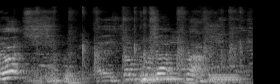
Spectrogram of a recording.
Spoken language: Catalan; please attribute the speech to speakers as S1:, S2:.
S1: Hi much. It's John.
